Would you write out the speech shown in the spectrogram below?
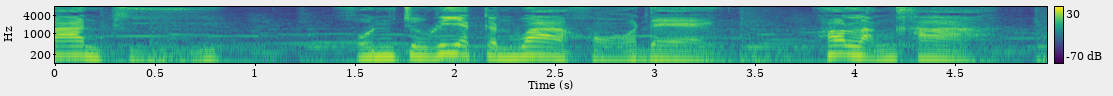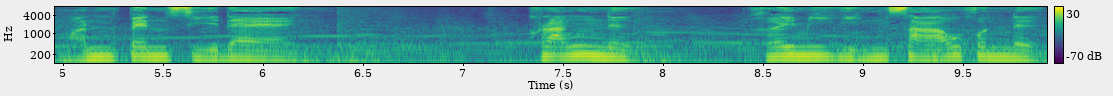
บ้านผี คนจะเรียกกันว่าหอแดง เพราะหลังคา มันเป็นสีแดง ครั้งหนึ่ง เคยมีหญิงสาวคนหนึ่ง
